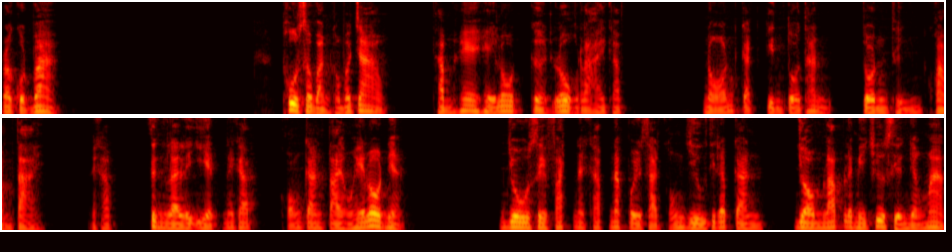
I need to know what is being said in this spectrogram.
ปรากฏว่า ทูตสวรรค์ของพระเจ้าทำให้เฮโรดเกิดโรคร้ายครับ หนอนกัดกินตัวท่านจนถึงความตายนะครับ ซึ่งรายละเอียดนะครับของการตายของเฮโรดเนี่ยโยเซฟัสนะครับนักบริษัทของยิวที่รับการยอมรับและมีชื่อเสียงอย่างมาก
